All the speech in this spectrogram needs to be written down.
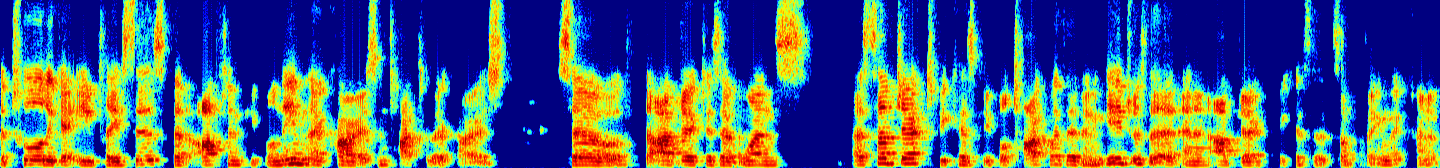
a tool to get you places, but often people name their cars and talk to their cars. So the object is at once a subject because people talk with it and engage with it, and an object because it's something that kind of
